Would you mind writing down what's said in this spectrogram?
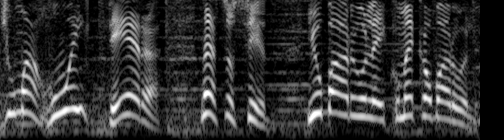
de uma rua inteira. Né, seu Cido? E o barulho aí, como é que é o barulho?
